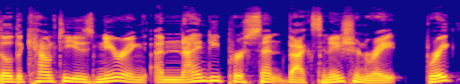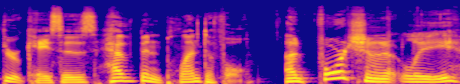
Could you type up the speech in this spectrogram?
though the county is nearing a 90% vaccination rate, breakthrough cases have been plentiful. Unfortunately,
